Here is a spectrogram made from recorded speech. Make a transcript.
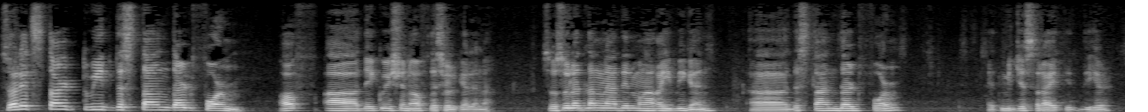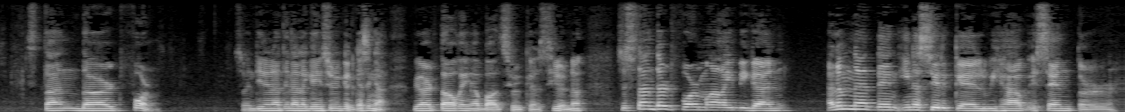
So let's start with the standard form of uh, the equation of the circle. Ano? So sulat lang natin mga kaibigan, uh, the standard form. Let me just write it here. Standard form So, hindi na natin lalagay yung circle kasi nga, we are talking about circles here, no? So, standard form, mga kaibigan, alam natin, in a circle, we have a center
